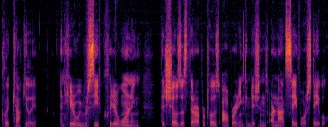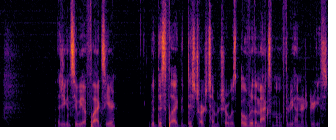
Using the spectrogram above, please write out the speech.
Click Calculate, and here we receive clear warning that shows us that our proposed operating conditions are not safe or stable. As you can see, we have flags here. With this flag, the discharge temperature was over the maximum of 300 degrees.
